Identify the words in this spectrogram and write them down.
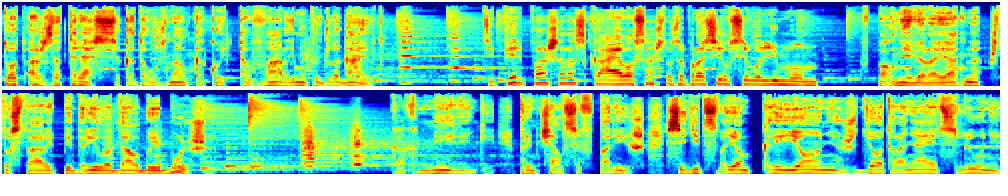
Тот аж затрясся, когда узнал, какой товар ему предлагают. Теперь Паша раскаивался, что запросил всего лимон. Вполне вероятно, что старый педрила дал бы и больше – как миленький, примчался в Париж, сидит в своем крионе, ждет, роняет слюни.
